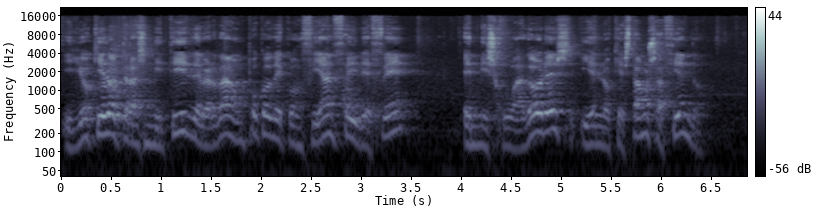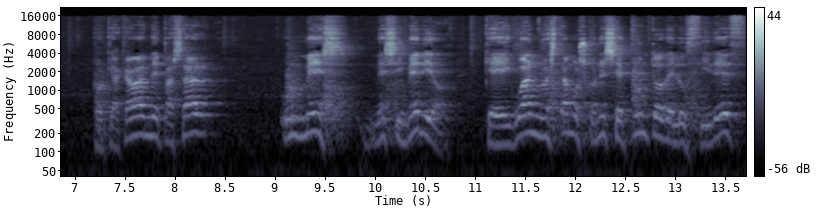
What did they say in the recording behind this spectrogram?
Y yo quiero transmitir de verdad un poco de confianza y de fe en mis jugadores y en lo que estamos haciendo. Porque acaban de pasar un mes, mes y medio, que igual no estamos con ese punto de lucidez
